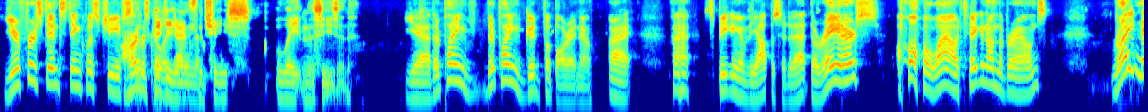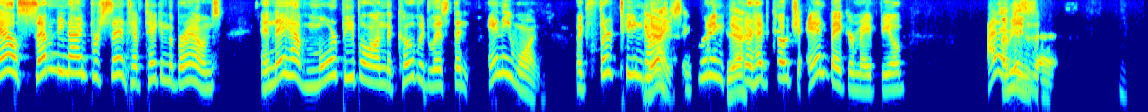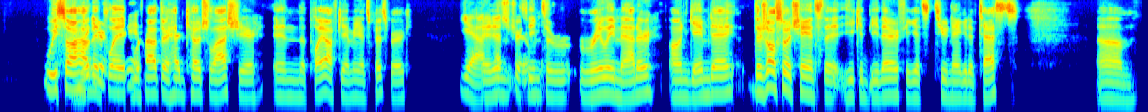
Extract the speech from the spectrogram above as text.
Your first instinct was Chiefs. hard Let's to pick against the Chiefs late in the season. Yeah, they're playing. They're playing good football right now. All right. Speaking of the opposite of that, the Raiders. Oh wow, taking on the Browns. Right now, seventy nine percent have taken the Browns, and they have more people on the COVID list than anyone. Like thirteen Yeah. guys, including Yeah. their head coach and Baker Mayfield. I think I this mean, is a We saw how they played win. without their head coach last year in the playoff game against Pittsburgh. Yeah. it didn't true. seem to really matter on game day. There's also a chance that he could be there if he gets two negative tests. Um,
